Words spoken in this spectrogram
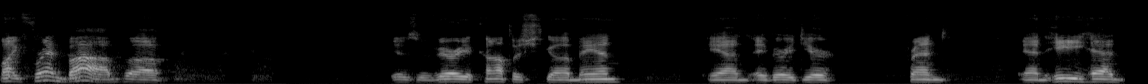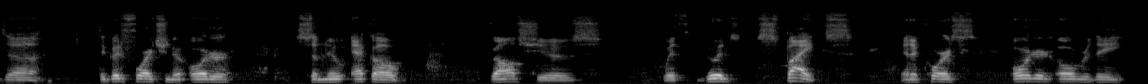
my friend Bob uh, is a very accomplished uh, man and a very dear friend. And he had uh, the good fortune to order some new Ecco golf shoes with good spikes. And of course, ordered over the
